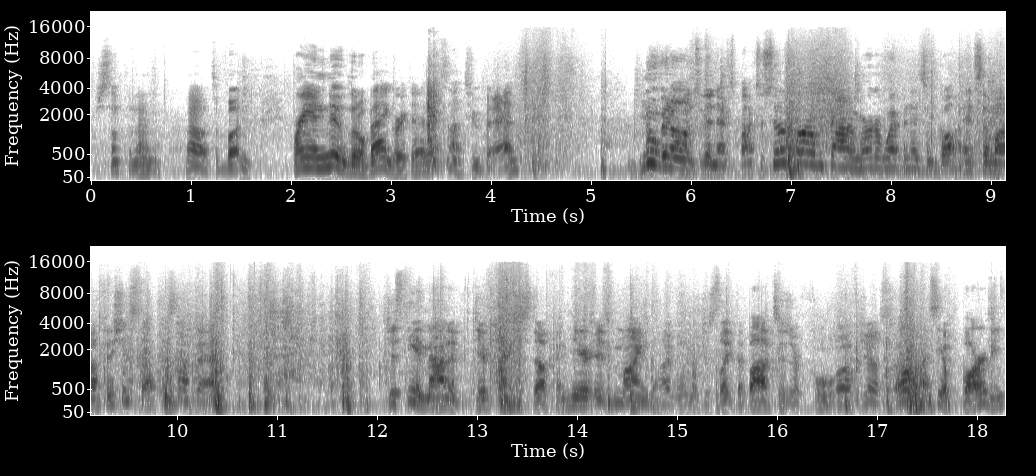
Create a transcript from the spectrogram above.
There's something in it. Oh, it's a button. Brand new little bag right there. That's not too bad. Moving on to the next box. So, so far we found a murder weapon and some and some uh, fishing stuff. That's not bad. Just the amount of different stuff in here is mind-boggling. Just like the boxes are full of just, oh, I see a Barbie.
